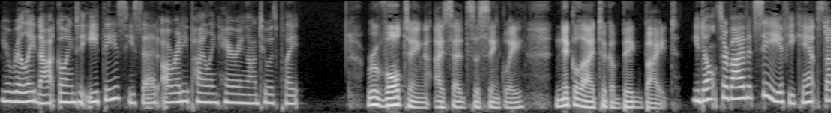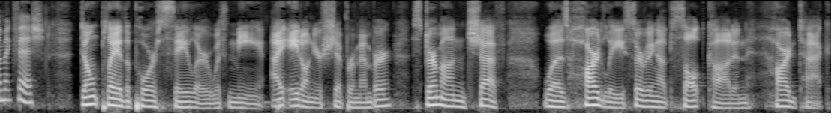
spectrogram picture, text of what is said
You're really not going to eat these? he said, already piling herring onto his plate. Revolting, I said succinctly. Nikolai took a big bite. You don't survive at sea if you can't stomach fish. Don't play the poor sailor with me. I ate on your ship, remember? Sturmhond chef was hardly serving up salt cod and hardtack.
